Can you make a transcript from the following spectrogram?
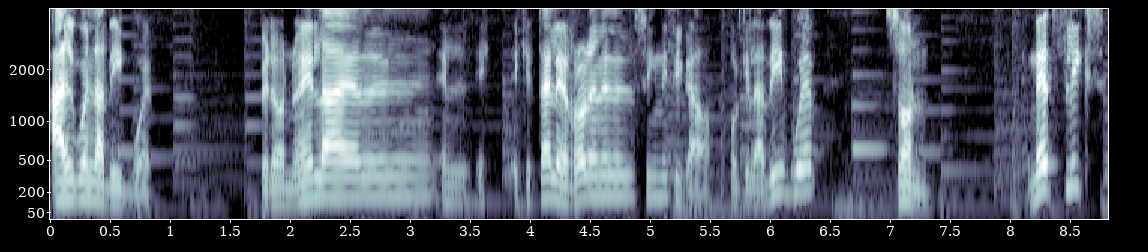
algo en la Deep Web. Pero no es la, el- el- es que está el error en el significado. Porque la Deep Web son Netflix,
